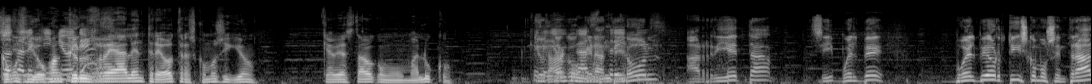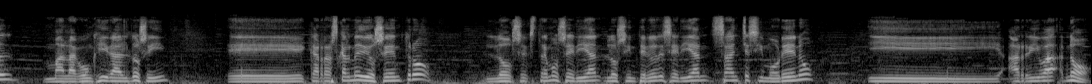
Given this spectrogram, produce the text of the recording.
¿Cómo siguió Juan Cruz Real, entre otras? ¿Cómo siguió? Que había estado como maluco. Yo tengo. Graterol, Arrieta, sí, vuelve, vuelve Ortiz como central, Malagón Giraldo, sí, eh, Carrascal medio centro, los extremos serían, los interiores serían Sánchez y Moreno, y arriba, no,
